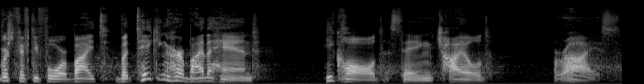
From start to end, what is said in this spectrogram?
Verse 54 But taking her by the hand, he called, saying, Child, arise.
